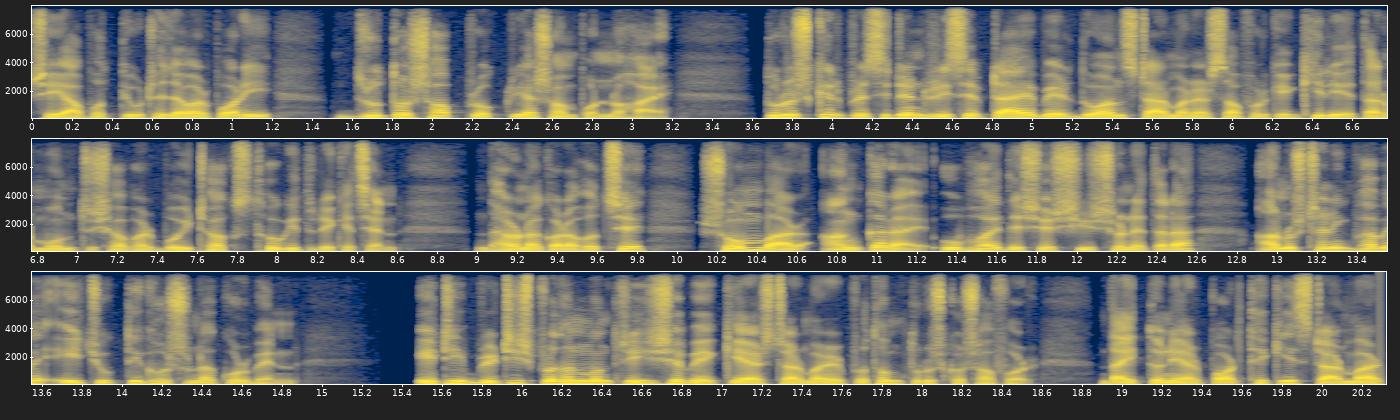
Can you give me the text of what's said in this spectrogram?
সেই আপত্তি উঠে যাওয়ার পরই দ্রুত সব প্রক্রিয়া সম্পন্ন হয়। তুরস্কের প্রেসিডেন্ট রিসেপ টায়েব এরদোয়ান স্টারমানের সফরকে ঘিরে তার মন্ত্রিসভার বৈঠক স্থগিত রেখেছেন। ধারণা করা হচ্ছে, সোমবার আঙ্কারায় উভয় দেশের শীর্ষ নেতারা আনুষ্ঠানিকভাবে এই চুক্তি ঘোষণা করবেন। এটি ব্রিটিশ প্রধানমন্ত্রী হিসেবে কেয়ার স্টারমারের প্রথম তুরস্ক সফর। দায়িত্ব নেওয়ার পর থেকেই স্টারমার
